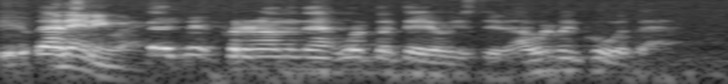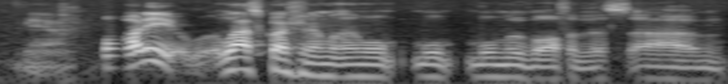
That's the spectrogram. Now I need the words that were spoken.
But anyway, put it on the network like they always do. I would have been cool with that. Yeah. What do you? Last question, and we'll we'll, we'll move off of this. Um,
